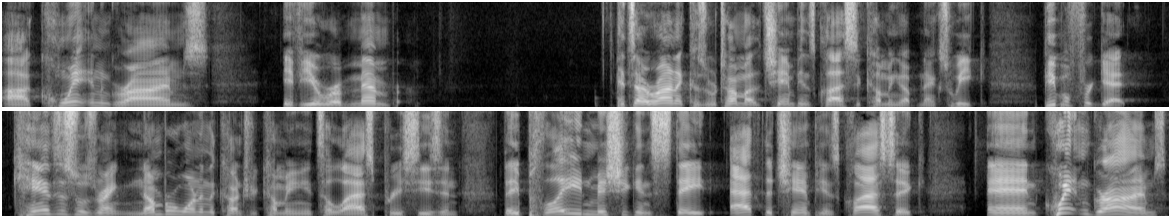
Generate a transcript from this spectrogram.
Uh, Quentin Grimes, if you remember, it's ironic because we're talking about the Champions Classic coming up next week. People forget Kansas was ranked number one in the country coming into last preseason. They played Michigan State at the Champions Classic, and Quentin Grimes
